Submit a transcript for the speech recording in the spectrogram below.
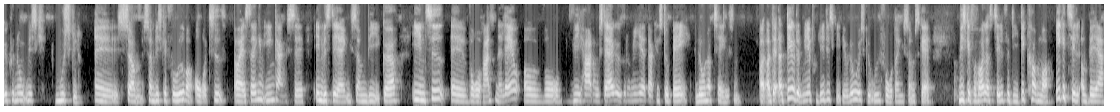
økonomisk muskel, øh, som, som vi skal fodre over tid, og altså ikke en engangsinvestering, øh, som vi gør i en tid, øh, hvor renten er lav, og hvor vi har nogle stærke økonomier, der kan stå bag lånoptagelsen. Og, og, det, og det er jo den mere politiske, ideologiske udfordring, som skal vi skal forholde os til, fordi det kommer ikke til at være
